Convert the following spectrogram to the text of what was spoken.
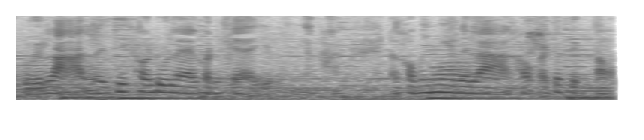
กหรือหลานอะไรที่เขาดูแลคนแก่อยู่อย่างเงี้ยค่ะแล้วเขาไม่มีเวลาเขาก็จะติดต่อ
